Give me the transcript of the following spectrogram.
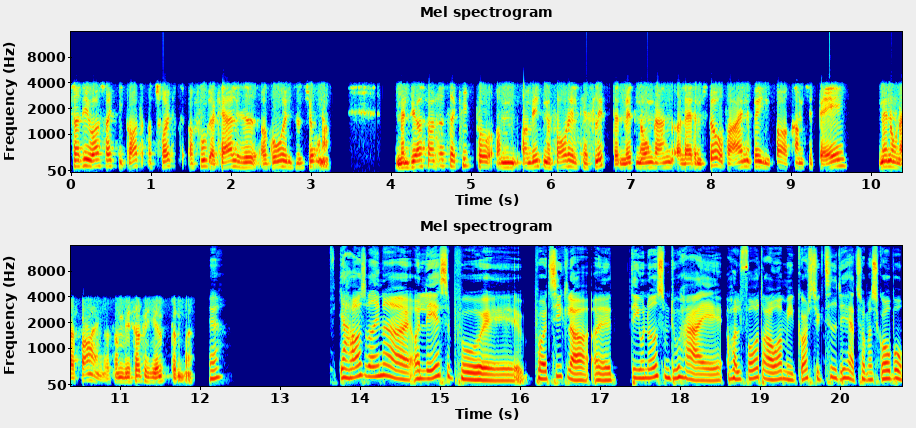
så er det jo også rigtig godt og trygt og fuld af kærlighed og gode intentioner. Men vi er også bare nødt til at kigge på, om, om vi ikke med fordel kan slippe dem lidt nogle gange og lade dem stå på egne ben for at komme tilbage med nogle erfaringer, som vi så kan hjælpe dem med. Ja. Jeg har også været inde og, og læse på, øh, på artikler. Øh, det er jo noget, som du har øh, holdt foredrag om i et godt stykke tid, det her, Thomas Skorbo.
